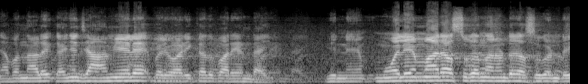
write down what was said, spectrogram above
ഞാൻ അപ്പം കഴിഞ്ഞ ജാമ്യയിലെ പരിപാടിക്ക് അത് പറയണ്ടായി. പിന്നെ മൂലയന്മാരുടെ അസുഖം എന്ന് പറഞ്ഞിട്ടൊരു അസുഖമുണ്ട്.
